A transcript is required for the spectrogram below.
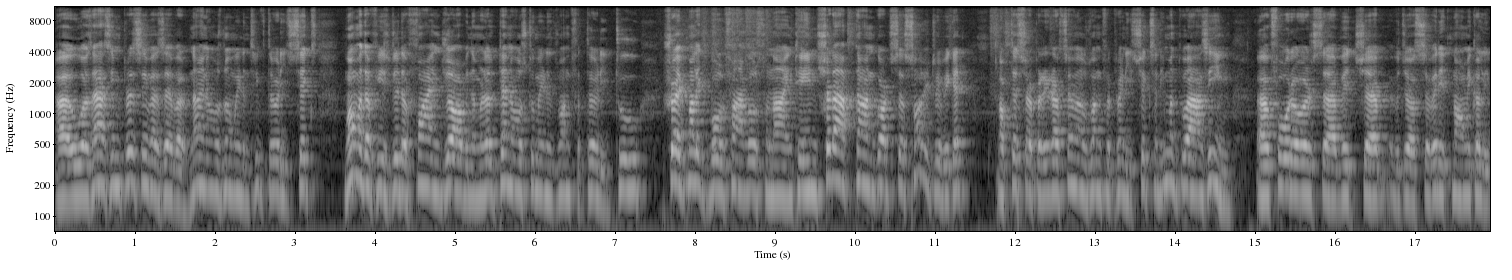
uh, who was as impressive as ever. 9 overs, no made in 336. Mohammad Hafiz did a fine job in the middle. 10 overs, 2 minutes, 1 for 32. Shoaib Malik bowled 5 overs for 19. Shadab Khan got a solitary wicket of Thisara Perera. 7 overs, 1 for 26. And Imad Wasim, uh, 4 overs, uh, which uh, which was very economical. He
